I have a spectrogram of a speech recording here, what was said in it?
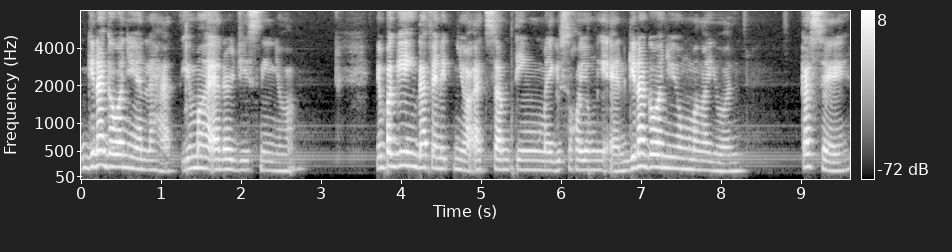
ginagawa niyo yan lahat. Yung mga energies ninyo. Yung pagiging definite nyo at something may gusto kayong i-end, ginagawa niyo yung mga yon kasi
